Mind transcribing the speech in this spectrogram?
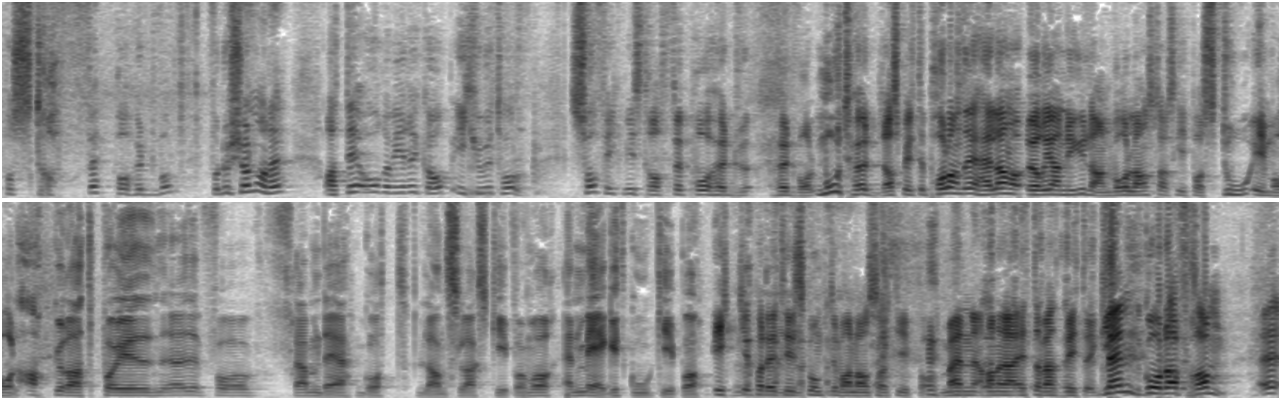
på straffe på Hødvold For du skjønner det, at det året vi rykka opp, i 2012, så fikk vi straffe på Hød Hødvold. Mot Hødd. Da spilte Pål André Helland og Ørjan Nyland, vår landslagskeeper, sto i mål. Akkurat på eh, få frem det godt. Landslagskeeperen vår. En meget god keeper. Ikke på det tidspunktet var han landslagskeeper, men han er etter hvert blitt det. Glenn går da fram. Jeg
